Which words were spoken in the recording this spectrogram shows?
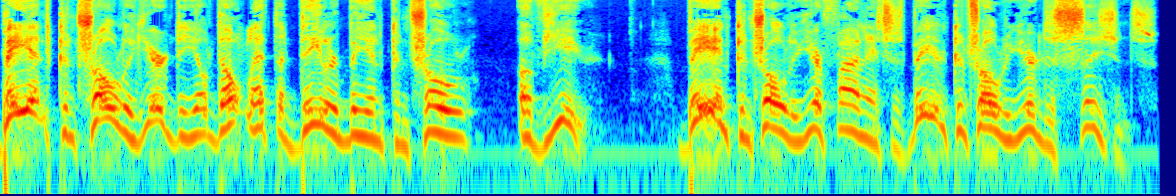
Be in control of your deal. Don't let the dealer be in control of you. Be in control of your finances. Be in control of your decisions.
